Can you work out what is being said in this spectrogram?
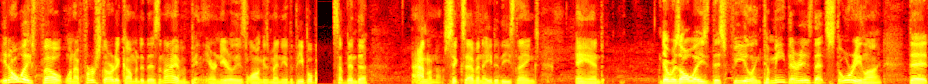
It always felt when I first started coming to this, and I haven't been here nearly as long as many of the people, but I've been to, I don't know, six, seven, eight of these things, and there was always this feeling. To me, there is that storyline that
